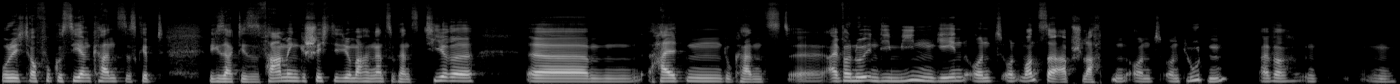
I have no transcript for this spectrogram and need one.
wo du dich darauf fokussieren kannst. Es gibt, wie gesagt, diese Farming-Geschichte, die du machen kannst. Du kannst Tiere ähm, halten, du kannst äh, einfach nur in die Minen gehen und, und Monster abschlachten und, und looten. Einfach ein, ein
